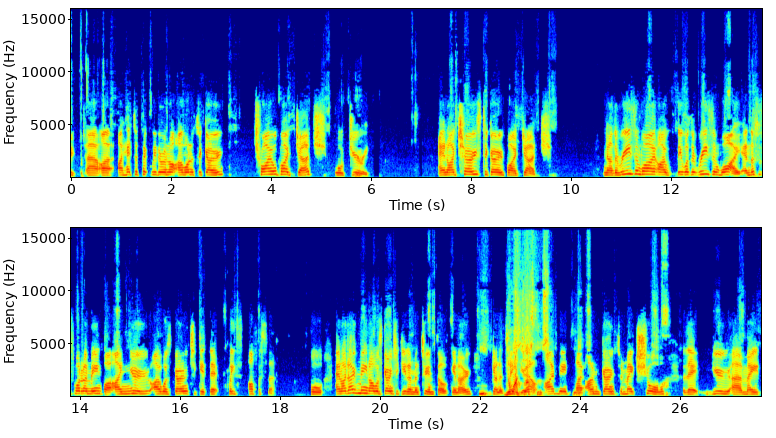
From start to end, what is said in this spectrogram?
to, uh, I, I had to pick whether or not I wanted to go trial by judge or jury. Yeah. And I chose to go by judge. Now, the reason why I, there was a reason why, and this is what I mean by I knew I was going to get that police officer for, and I don't mean I was going to get him in terms of, you know, going to take you, you out. I mean, yeah. like, I'm going to make sure that you uh, made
